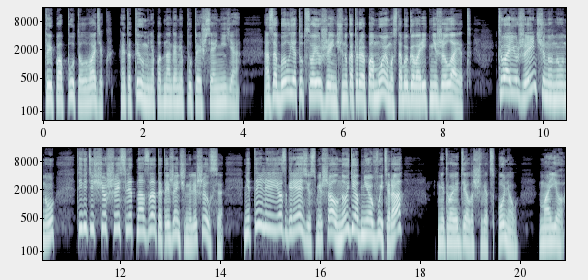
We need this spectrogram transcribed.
«Ты попутал, Вадик. Это ты у меня под ногами путаешься, а не я. А забыл я тут свою женщину, которая, по-моему, с тобой говорить не желает. «Твою женщину, ну-ну! Ты ведь еще шесть лет назад этой женщины лишился. Не ты ли ее с грязью смешал, ноги об нее вытер, а?» «Не твое дело, швец, понял? Мое.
